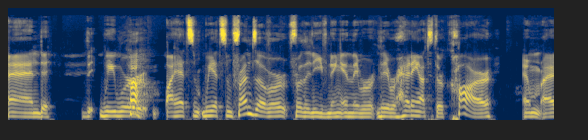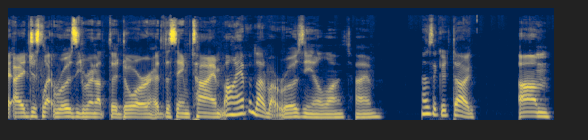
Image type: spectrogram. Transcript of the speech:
and th- we were I had some we had some friends over for the evening, and they were they were heading out to their car, and I, I just let Rosie run out the door at the same time. Oh, I haven't thought about Rosie in a long time. That was a good dog. Um,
